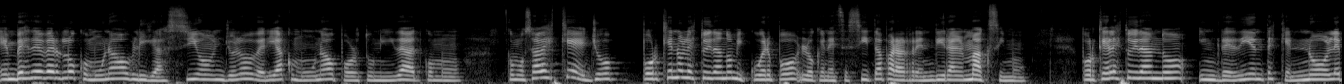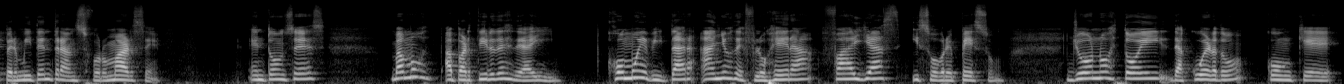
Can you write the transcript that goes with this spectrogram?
en vez de verlo como una obligación, yo lo vería como una oportunidad, como como sabes qué, yo, ¿por qué no le estoy dando a mi cuerpo lo que necesita para rendir al máximo? ¿Por qué le estoy dando ingredientes que no le permiten transformarse? Entonces, vamos a partir desde ahí. ¿Cómo evitar años de flojera, fallas y sobrepeso? Yo no estoy de acuerdo con que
